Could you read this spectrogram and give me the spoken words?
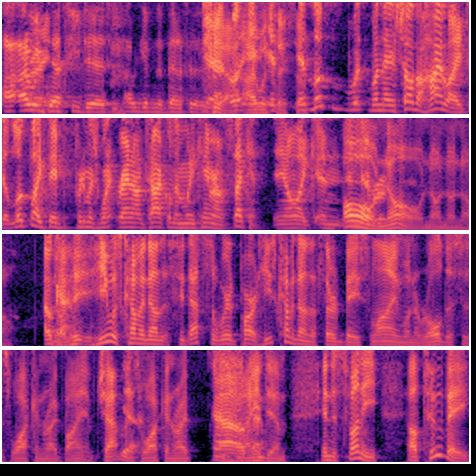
I, I would right. guess he did. I would give him the benefit of the doubt. Yeah, well, I would it, say so. It looked when they saw the highlights, it looked like they pretty much went ran out and tackled him when he came around second. You know, like and, and oh never... no no no no. Okay. No, he, he, was coming down. The, see, that's the weird part. He's coming down the third base line when Aroldis is walking right by him. Chapman's yeah. walking right behind oh, okay. him. And it's funny, Altuve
